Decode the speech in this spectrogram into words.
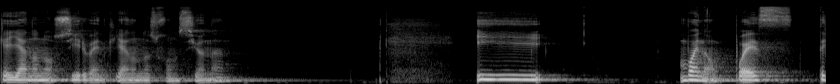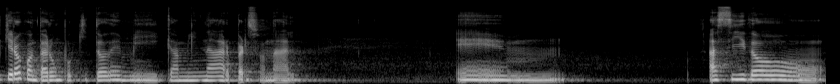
que ya no nos sirven, que ya no nos funcionan. Y bueno, pues te quiero contar un poquito de mi caminar personal. Em, ha sido,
